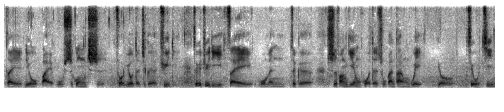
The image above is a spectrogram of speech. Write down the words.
在六百五十公尺左右的这个距离。这个距离在我们这个释放烟火的主办单位。”有就近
